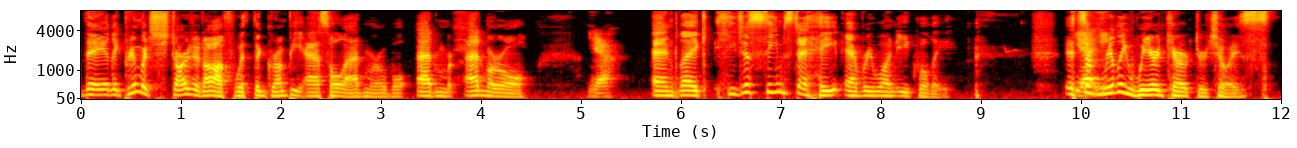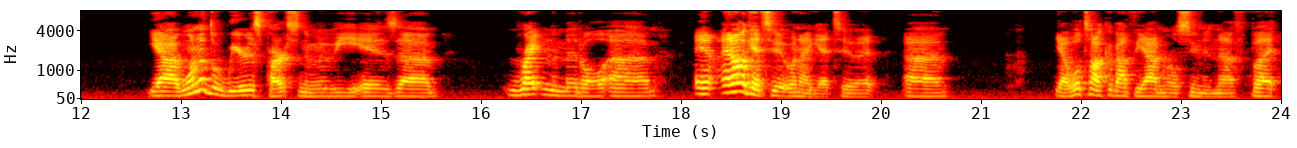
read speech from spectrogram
they like pretty much started off with the grumpy asshole admiral admir- admiral Yeah, and like he just seems to hate everyone equally. it's Yeah, a he- really weird character choice. yeah. One of the weirdest parts in the movie is uh, right in the middle, um, and, and I'll get to it when I get to it. Uh, Yeah, we'll talk about the Admiral soon enough, but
